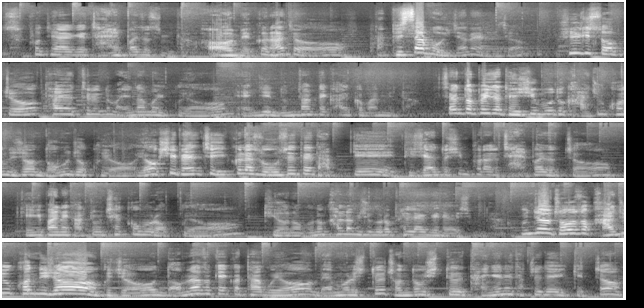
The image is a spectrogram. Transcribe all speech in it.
스포티하게 잘 빠졌습니다. 어 매끈하죠. 딱 비싸 보이잖아요, 그죠? 휠기스 없죠. 타이어 트레도 많이 남아 있고요. 엔진 눈 상태 깔끔합니다. 센터페이지 대시보드 가죽 컨디션 너무 좋고요. 역시 벤츠 E클래스 5세대답게 디자인도 심플하게 잘 빠졌죠. 계기판에 각종 체크볼 없고요. 기어 노브는 칼럼식으로 편리하게 되어 있습니다. 운전을 좋아서 가죽 컨디션 그죠? 너무나도 깨끗하고요. 메모리 시트, 전동 시트 당연히 탑재되어 있겠죠.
